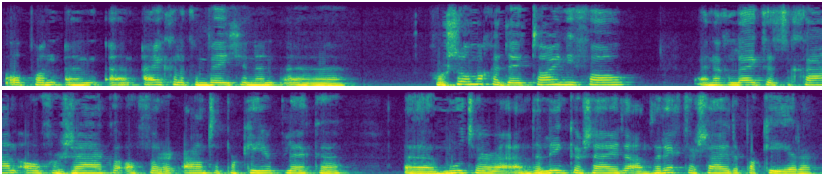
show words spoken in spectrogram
op een, een, een eigenlijk een beetje een uh, voor sommigen detailniveau. En dan lijkt het te gaan over zaken, over een aantal parkeerplekken. Uh, moet er aan de linkerzijde, aan de rechterzijde parkeren.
